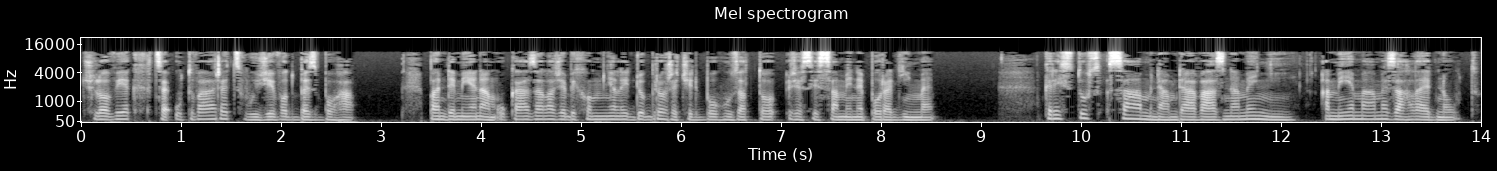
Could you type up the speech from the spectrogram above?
Člověk chce utvářet svůj život bez Boha. Pandemie nám ukázala, že bychom měli dobrořečit Bohu za to, že si sami neporadíme. Kristus sám nám dává znamení a my je máme zahlédnout.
